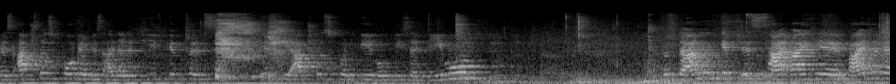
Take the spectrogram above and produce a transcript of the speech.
das Abschlusspodium des Alternativgipfels ist die Abschlusskundgebung dieser Demo. Und dann gibt es zahlreiche weitere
